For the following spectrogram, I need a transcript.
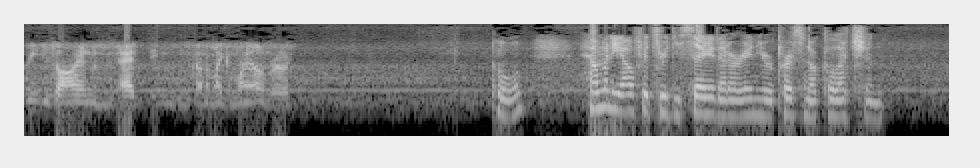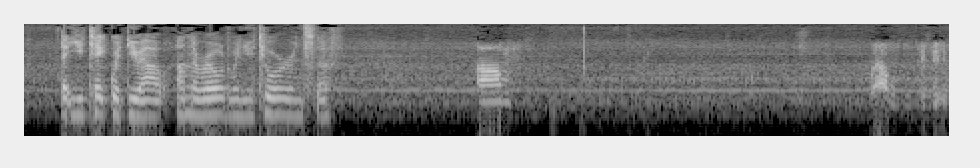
redesign and add things and kind of make them my own, really. Cool. How many outfits would you say that are in your personal collection that you take with you out on the road when you tour and stuff? Um. Well, it, it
